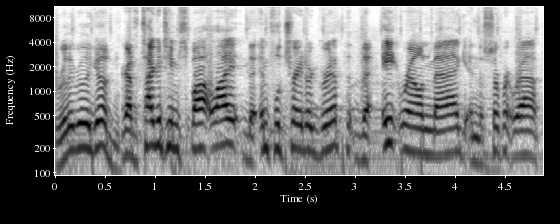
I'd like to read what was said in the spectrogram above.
really, really good. I got the Tiger Team Spotlight, the Infiltrator Grip, the 8-round mag, and the Serpent Wrap.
